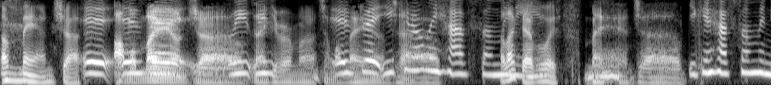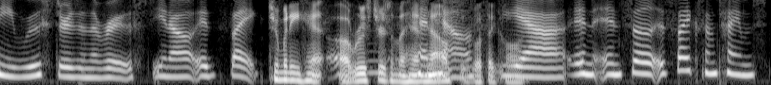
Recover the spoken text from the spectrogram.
a man child. It- I'm a man child. we- Thank we- you very much. I'm a is man that you child. can only have so many? I like that voice. Man child. You can have so many roosters in the roost. You know, it's like Too many hen, uh, roosters in the hen, house, is what they call it. yeah, and and so it's like sometimes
